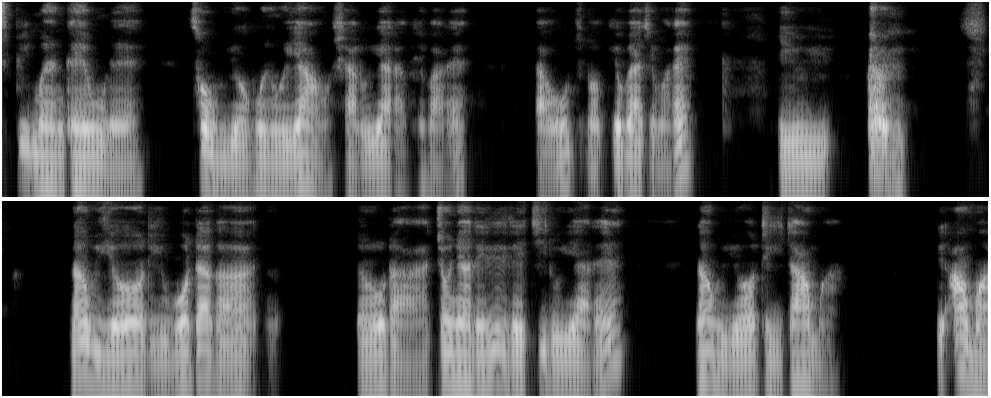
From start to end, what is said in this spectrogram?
speedman game ကိုလည်းဆုပ်ပြီးတော့ဝင်လို့ရအောင်ရှာလို့ရတာဖြစ်ပါတယ်ဒါကိုကျွန်တော်ပြောပြချင်ပါတယ်ဒီနောက်ပြီးတော့ဒီ water က ကျွန်တော်တို့ဒါကြော်ညာလေးတွေလည်းကြည့်လို့ရတယ်။နောက်ပြီးတော့ဒီတောက်မှာဒီအောက်မှာ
